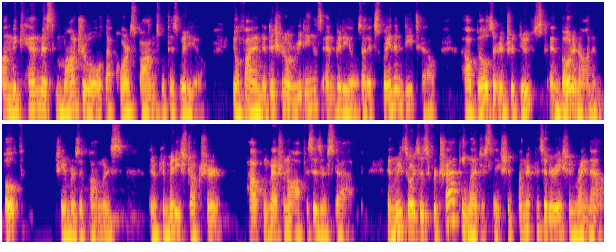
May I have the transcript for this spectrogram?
On the Canvas module that corresponds with this video, you'll find additional readings and videos that explain in detail how bills are introduced and voted on in both chambers of Congress, their committee structure, how congressional offices are staffed, and resources for tracking legislation under consideration right now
